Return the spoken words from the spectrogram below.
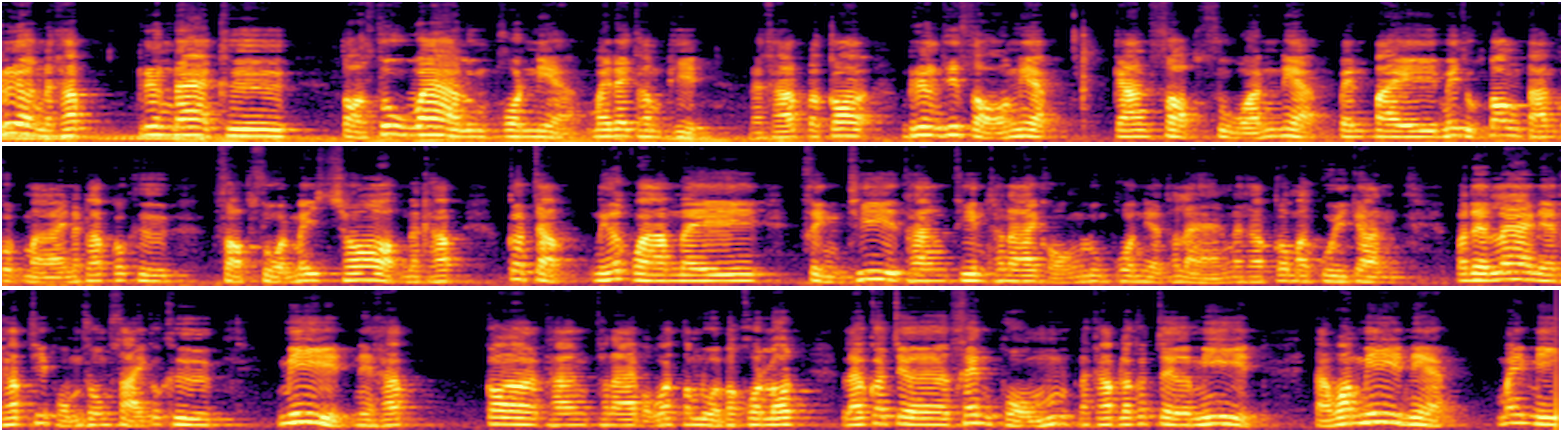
เรื่องนะครับ เรื่องแรกคือต่อสู้ว่าลุงพลเนี่ยไม่ได้ทำผิด นะครับ แล้วก็เรื่องที่สองเนี่ยการสอบสวนเนี่ยเป็นไปไม่ถูกต้องตามกฎหมายนะครับ ก็คือสอบสวนไม่ชอบนะครับ ก็จับเนื้อความในสิ่งที่ทางทีมทนายของลุงพลเนี่ยแถลงนะครับ ก็มาคุยกันประเด็นแรกเนี่ยครับที่ผมสงสัยก็คือมีดเนี่ยครับก็ทางทนายบอกว่าตำรวจมาค้นรถ แล้วก็เจอเส้นผมนะครับ แล้วก็เจอมีด แต่ว่ามีดเนี่ยไม่มี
